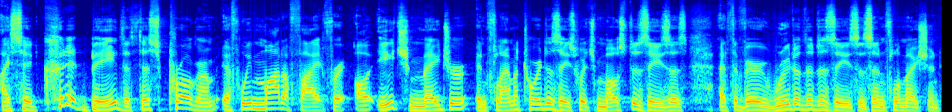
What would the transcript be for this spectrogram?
I said, could it be that this program, if we modify it for uh, each major inflammatory disease, which most diseases, at the very root of the disease is inflammation,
